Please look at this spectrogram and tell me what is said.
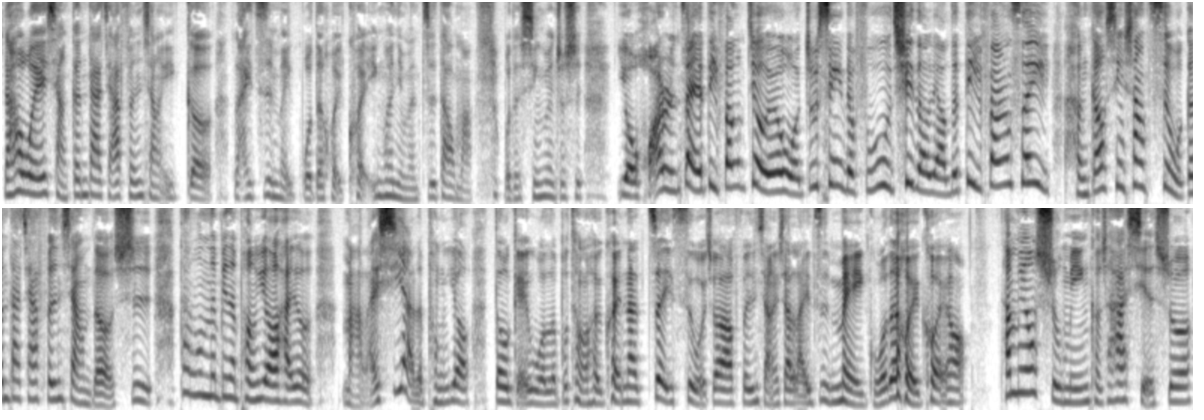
然后我也想跟大家分享一个来自美国的回馈，因为你们知道吗？我的心愿就是有华人在的地方，就有我朱心怡的服务去得了的地方，所以很高兴上次我跟大家分享的是大陆那边的朋友，还有马来西亚的朋友都给我了不同的回馈。那这一次我就要分享一下来自美国的回馈哦。他没有署名，可是他写说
